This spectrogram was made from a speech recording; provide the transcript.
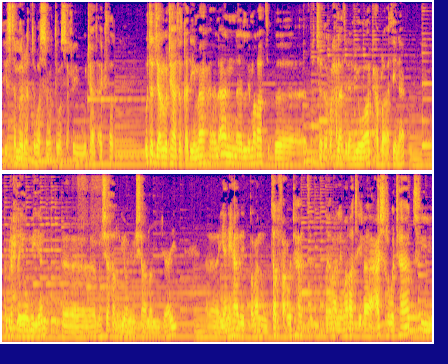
يستمر التوسع والتوسع في وجهات أكثر وترجع الوجهات القديمة. الآن الامارات بتشغل رحلات إلى نيويورك عبر أثينا برحلة يوميا آه، من شهر يونيو إن شاء الله الجاي. آه، يعني هذه طبعا ترفع وجهات طيران الامارات إلى عشر وجهات في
